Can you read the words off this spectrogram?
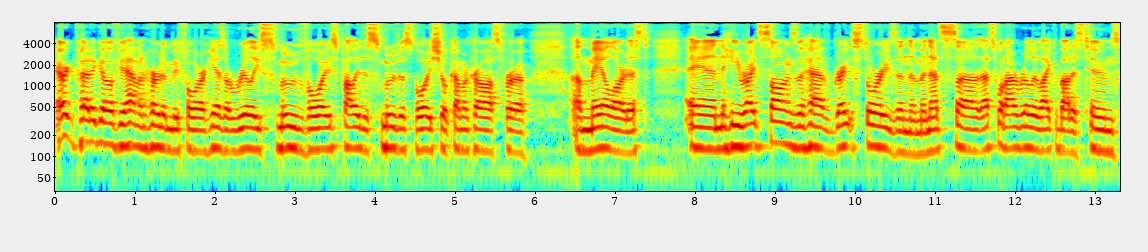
Eric Pedigo, if you haven't heard him before, he has a really smooth voice, probably the smoothest voice you'll come across for a, a male artist. And he writes songs that have great stories in them, and that's uh, that's what I really like about his tunes.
